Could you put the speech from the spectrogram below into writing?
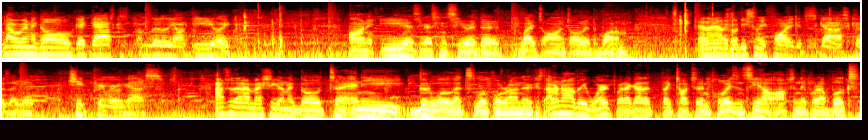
Now we're gonna go get gas because I'm literally on E, like on E, as you guys can see right there. Lights on, it's all the way at the bottom. And I gotta go decently far to get this gas because I get cheap premium gas after that i'm actually gonna go to any goodwill that's local around there because i don't know how they work but i gotta like talk to the employees and see how often they put out books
